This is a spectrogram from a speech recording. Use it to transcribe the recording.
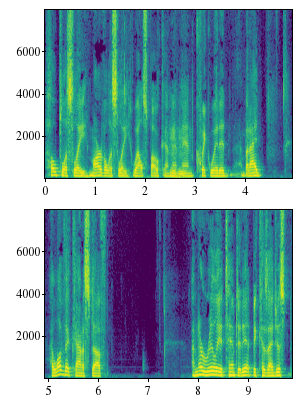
hopelessly, marvelously well spoken and, mm-hmm. and quick witted. But I I love that kind of stuff. I've never really attempted it because I just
